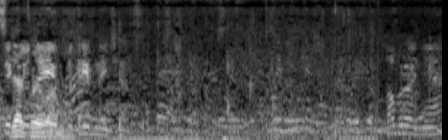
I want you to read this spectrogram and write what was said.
цих Дякую людей вам. в потрібний час. Доброго дня.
